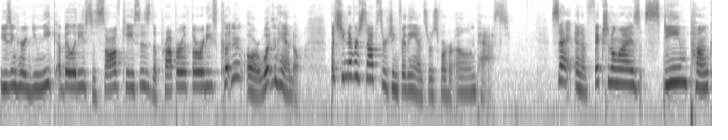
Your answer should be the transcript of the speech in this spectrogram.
using her unique abilities to solve cases the proper authorities couldn't or wouldn't handle. But she never stopped searching for the answers for her own past. Set in a fictionalized steampunk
